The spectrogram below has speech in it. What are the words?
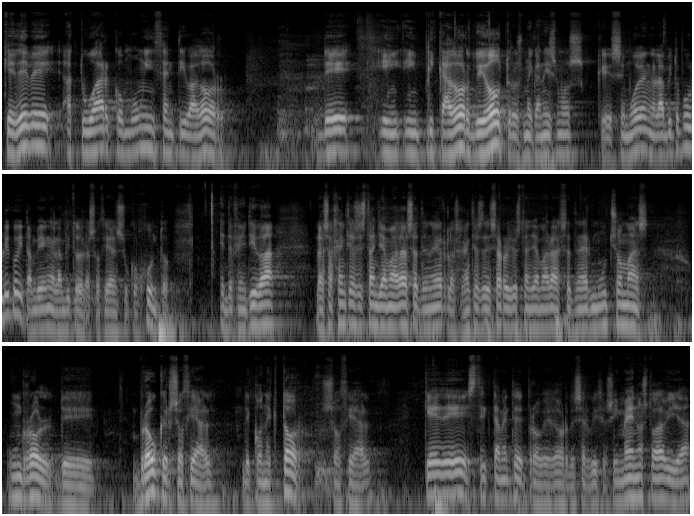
que debe actuar como un incentivador de implicador de otros mecanismos que se mueven en el ámbito público y también en el ámbito de la sociedad en su conjunto. En definitiva, las agencias están llamadas a tener, las agencias de desarrollo están llamadas a tener mucho más un rol de broker social, de conector social, que de estrictamente de proveedor de servicios, y menos todavía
